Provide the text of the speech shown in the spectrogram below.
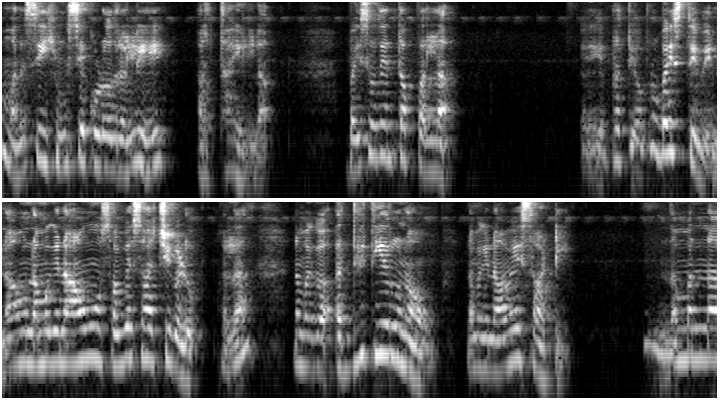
ಮನಸ್ಸಿಗೆ ಹಿಂಸೆ ಕೊಡೋದ್ರಲ್ಲಿ ಅರ್ಥ ಇಲ್ಲ. ಬಯಸೋದೇನು ತಪ್ಪಲ್ಲ. ಪ್ರತಿಯೊಬ್ಬರು ಬಯಸ್ತೀವಿ. ನಾವು ನಮಗೆ ನಾವು ಸವ್ಯಸಾಚಿಗಳು, ಅಲ್ಲ? ನಮಗೆ ಅದ್ವಿತೀಯರು ನಾವು. ನಮಗೆ ನಾವೇ ಸಾಟಿ. ನಮ್ಮನ್ನು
